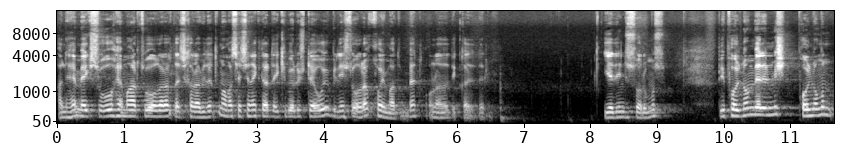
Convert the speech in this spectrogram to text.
Hani hem eksi U hem artı U olarak da çıkarabilirdim ama seçeneklerde 2 bölü 3 DU'yu bilinçli olarak koymadım ben. Ona da dikkat edelim. Yedinci sorumuz. Bir polinom verilmiş. Polinomun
